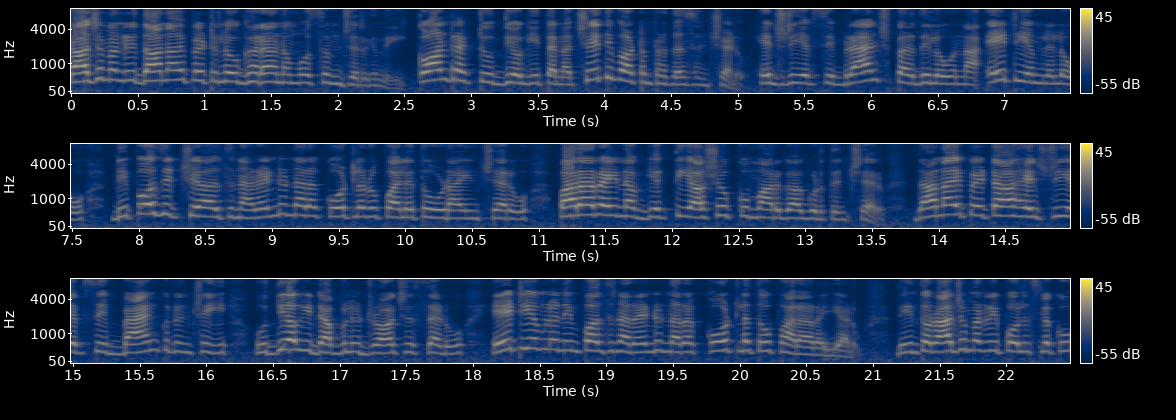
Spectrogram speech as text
రాజమండ్రి దానాయిపేటలో ఘరానా మోసం జరిగింది. కాంట్రాక్ట్ ఉద్యోగి తన చేతివాటం ప్రదర్శించాడు. హెచ్డిఎఫ్సి బ్రాంచ్ పరిధిలో ఉన్న ఏటీఎంలలో డిపాజిట్ చేయాల్సిన రెండున్నర కోట్ల రూపాయలతో ఉడాయించారు పరారైన వ్యక్తి అశోక్ కుమార్గా గుర్తించారు. దానాయిపేట హెచ్డిఎఫ్సి బ్యాంక్ నుంచి ఉద్యోగి డబ్బులు డ్రా చేశాడు. ఏటీఎంలో నింపాల్సిన రెండున్నర కోట్లతో పరారయ్యాడు. దీంతో రాజమండ్రి పోలీసులకు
